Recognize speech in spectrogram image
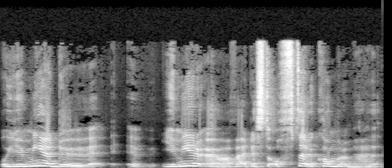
och ju mer du, eh, ju mer du övar desto oftare kommer de här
